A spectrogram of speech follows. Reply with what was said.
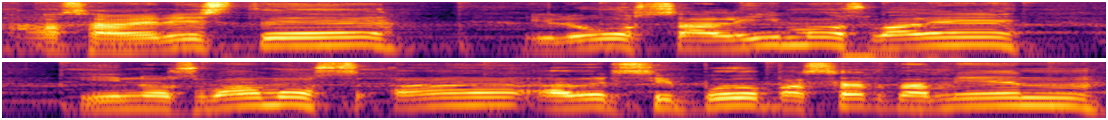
Vamos a ver este. Y luego salimos, ¿vale? Y nos vamos a... A ver si puedo pasar también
